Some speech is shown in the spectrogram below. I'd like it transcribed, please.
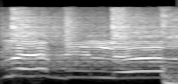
let me love.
